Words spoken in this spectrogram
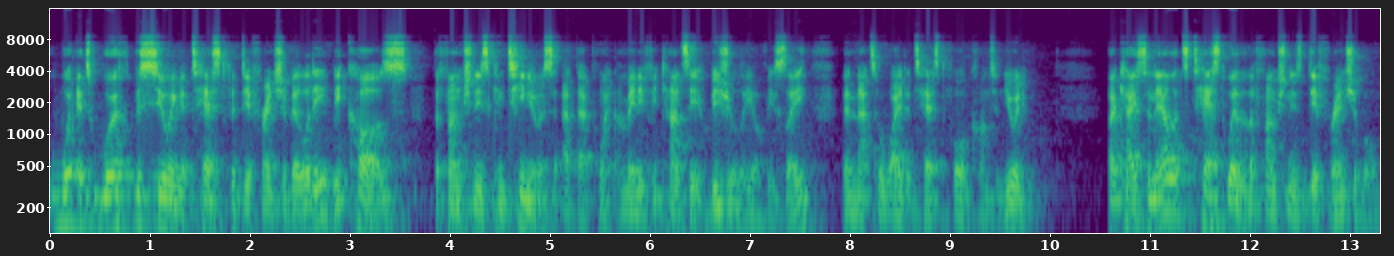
it's worth pursuing a test for differentiability because the function is continuous at that point. I mean, if you can't see it visually, obviously, then that's a way to test for continuity. Okay, so now let's test whether the function is differentiable.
